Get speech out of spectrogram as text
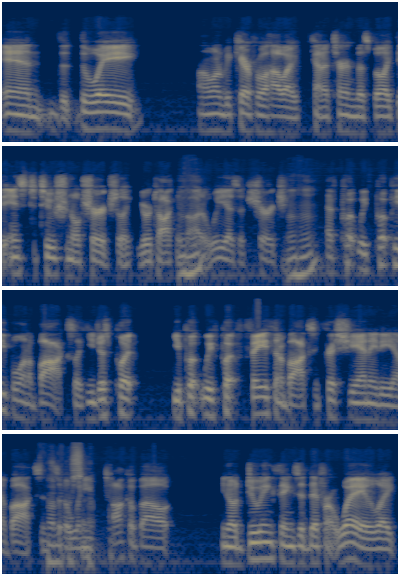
and the the way I want to be careful how I kind of turn this, but like the institutional church, like you were talking mm-hmm. about it, we as a church mm-hmm. have put we put people in a box. Like you just put you put we've put faith in a box and Christianity in a box. And 100%. so when you talk about you know doing things a different way, like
